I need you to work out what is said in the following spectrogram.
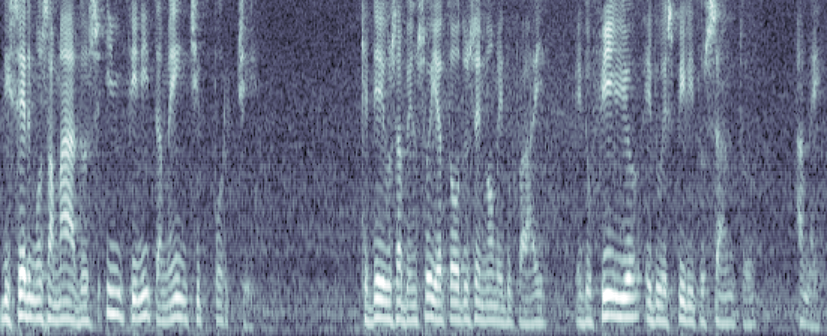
de sermos amados infinitamente por ti. Que Deus abençoe a todos em nome do Pai, e do Filho e do Espírito Santo. Amém.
